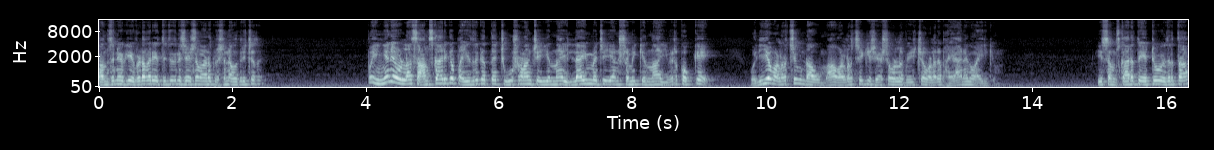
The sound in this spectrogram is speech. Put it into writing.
കംസനെയൊക്കെ എവിടെ വരെ എത്തിച്ചതിന് ശേഷമാണ് കൃഷ്ണൻ അവതരിച്ചത്? അപ്പോൾ ഇങ്ങനെയുള്ള സാംസ്കാരിക പൈതൃകത്തെ ചൂഷണം ചെയ്യുന്ന ഇല്ലായ്മ ചെയ്യാൻ ശ്രമിക്കുന്ന ഇവർക്കൊക്കെ വലിയ വളർച്ച ഉണ്ടാവും ആ വളർച്ചയ്ക്ക് ശേഷമുള്ള വീഴ്ച വളരെ ഭയാനകമായിരിക്കും. ഈ സംസ്കാരത്തെ ഏറ്റവും എതിർത്ത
